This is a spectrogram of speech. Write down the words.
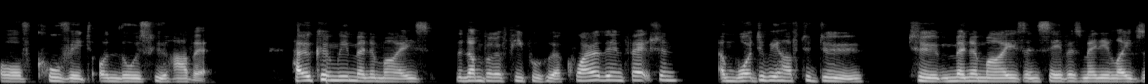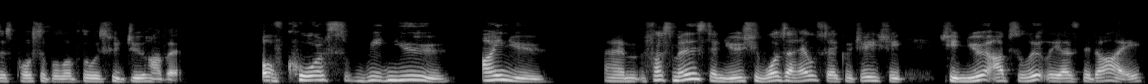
of COVID on those who have it. How can we minimize the number of people who acquire the infection and what do we have to do to minimize and save as many lives as possible of those who do have it? Of course, we knew, I knew, um, the First Minister knew, she was a health secretary, she she knew absolutely, as did I,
